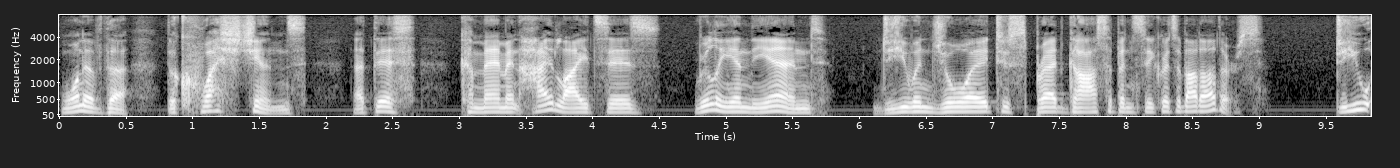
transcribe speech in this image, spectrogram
One of the, the questions that this commandment highlights is really, in the end, do you enjoy to spread gossip and secrets about others? Do you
